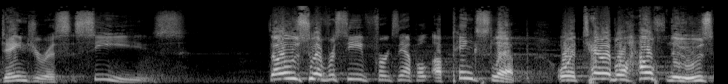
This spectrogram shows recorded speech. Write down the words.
dangerous seas. Those who have received, for example, a pink slip or a terrible health news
